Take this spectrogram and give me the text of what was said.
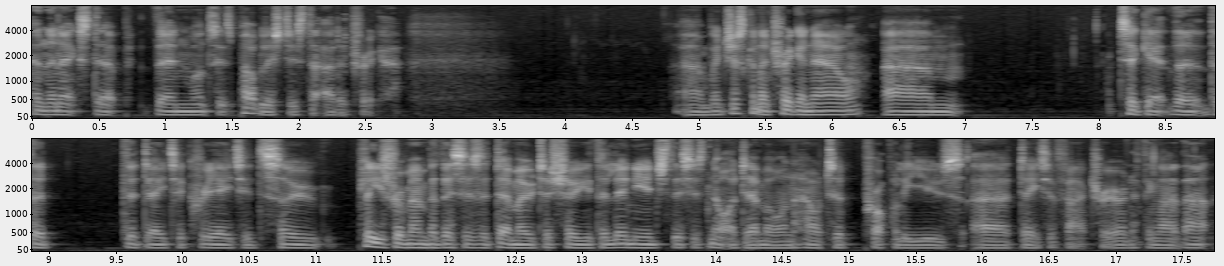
and the next step then once it's published is to add a trigger. Um, we're just going to trigger now um, to get the, the, the data created. So please remember this is a demo to show you the lineage. This is not a demo on how to properly use Data Factory or anything like that.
